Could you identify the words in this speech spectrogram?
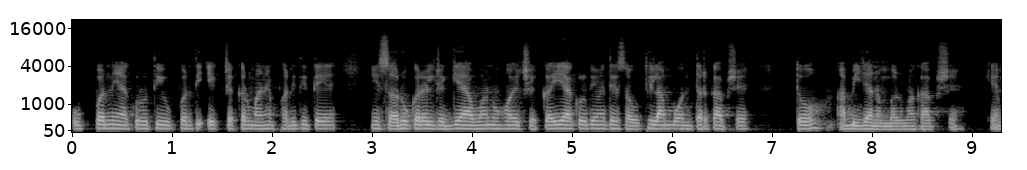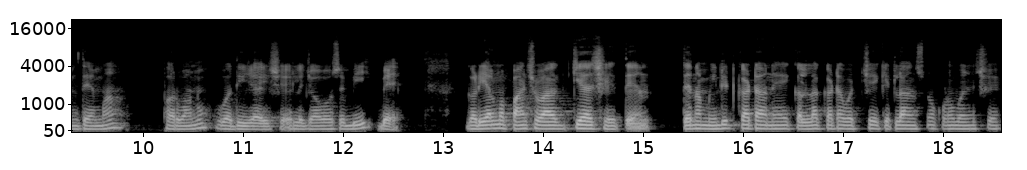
ઉપરની આકૃતિ ઉપરથી એક ચક્કર માને ફરીથી તેની શરૂ કરેલ જગ્યાએ આવવાનું હોય છે, કઈ આકૃતિમાં તે સૌથી લાંબો અંતર કાપશે, તો આ બીજા નંબરમાં કાપશે, કેમ તેમાં ફરવાનું વધી જાય છે, એટલે જવાબ આવશે બી બે. ઘડિયાળમાં પાંચ વાગ્યા છે, તે તેના મિનિટ કાંટા અને કલાક કાંટા વચ્ચે કેટલા અંશનો ખૂણો બને છે,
